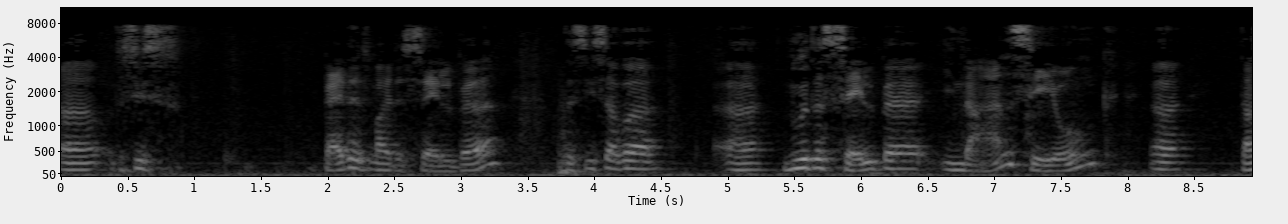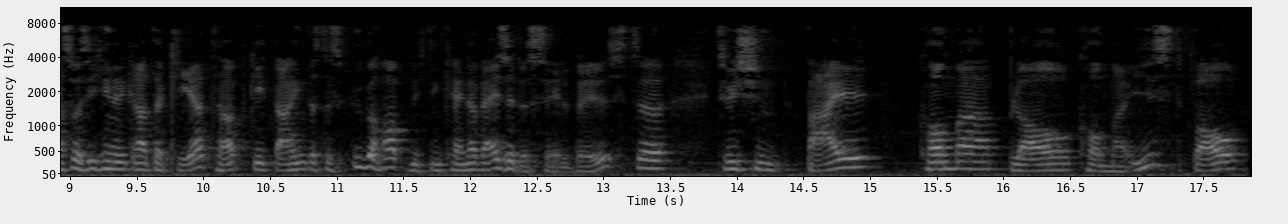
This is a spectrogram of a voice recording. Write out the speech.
das ist beides mal dasselbe. Das ist aber äh, nur dasselbe in der Ansehung. Äh, das, was ich Ihnen gerade erklärt habe, geht dahin, dass das überhaupt nicht in keiner Weise dasselbe ist. Äh, zwischen Ball, Komma, Blau, Komma ist, Bau,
